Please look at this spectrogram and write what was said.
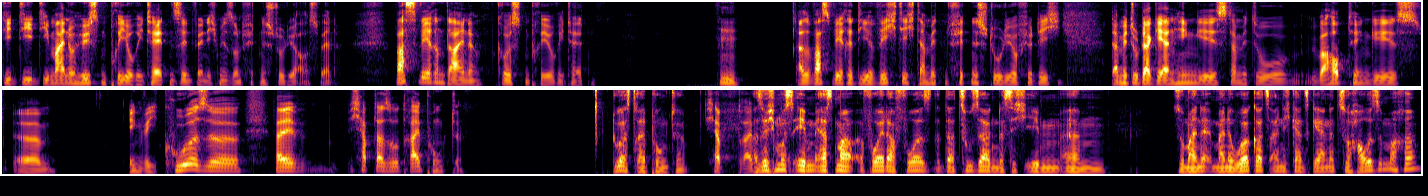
die, die, die meine höchsten Prioritäten sind, wenn ich mir so ein Fitnessstudio auswähle. Was wären deine größten Prioritäten? Hm. Also was wäre dir wichtig, damit ein Fitnessstudio für dich, damit du da gern hingehst, damit du überhaupt hingehst, ähm, irgendwelche Kurse, weil ich habe da so drei Punkte. Du hast drei Punkte. Ich habe drei Also ich Punkte. muss eben erstmal vorher davor dazu sagen, dass ich eben ähm, so meine, meine Workouts eigentlich ganz gerne zu Hause mache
